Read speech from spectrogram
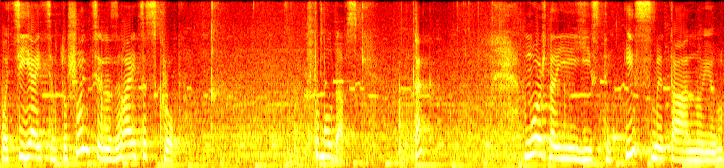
оці яйця в тушонці називаються скроп. По-молдавськи. Так? Можна її їсти і з сметаною,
